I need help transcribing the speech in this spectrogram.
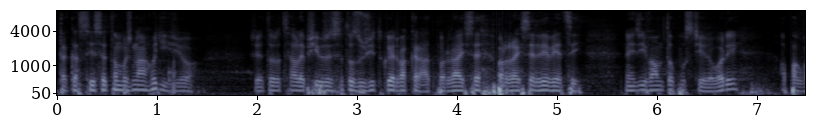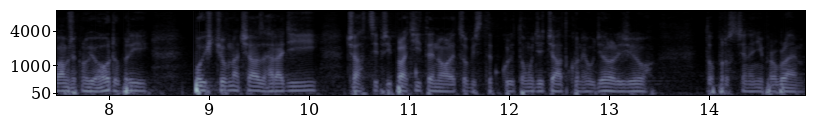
tak asi se to možná hodí. Že, jo? že je to docela lepší, protože se to zužitkuje dvakrát. Prodají se, prodají se dvě věci. Nejdřív vám to pustí do vody a pak vám řeknou, jo, dobrý, pojišťovna část hradí, část si připlatíte, no ale co byste kvůli tomu děťátku neudělali, že jo? To prostě není problém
